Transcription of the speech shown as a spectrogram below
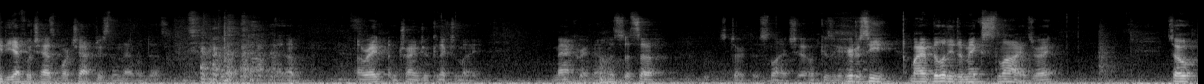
PDF, which has more chapters than that one does. um, all right, I'm trying to connect to my Mac right now. Let's, let's uh, start the slideshow because you're here to see my ability to make slides, right? So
